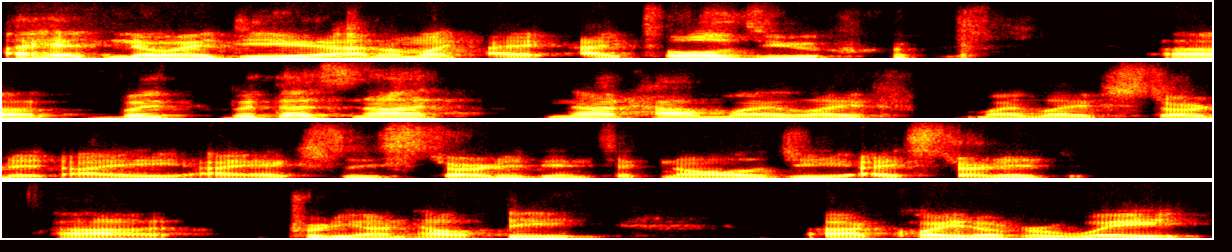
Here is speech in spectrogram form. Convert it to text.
I had no idea. And I'm like, I, I told you. Uh, but but that's not not how my life my life started. I, I actually started in technology. I started uh, pretty unhealthy, uh, quite overweight.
